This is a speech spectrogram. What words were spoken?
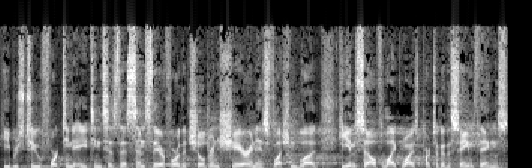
Hebrews 2 14 to 18 says this Since therefore the children share in his flesh and blood, he himself likewise partook of the same things,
